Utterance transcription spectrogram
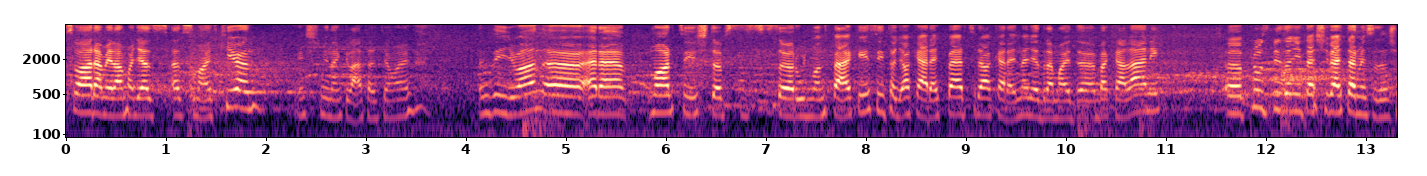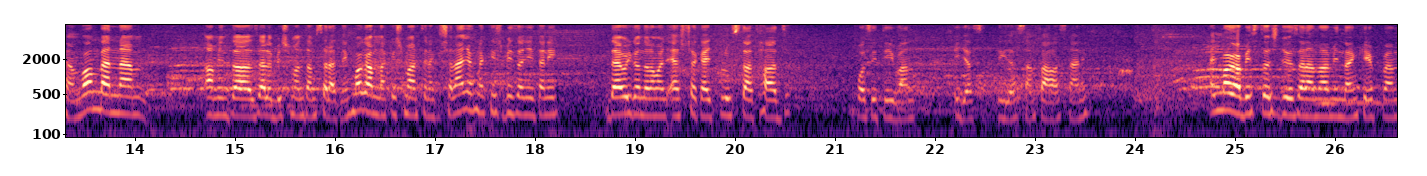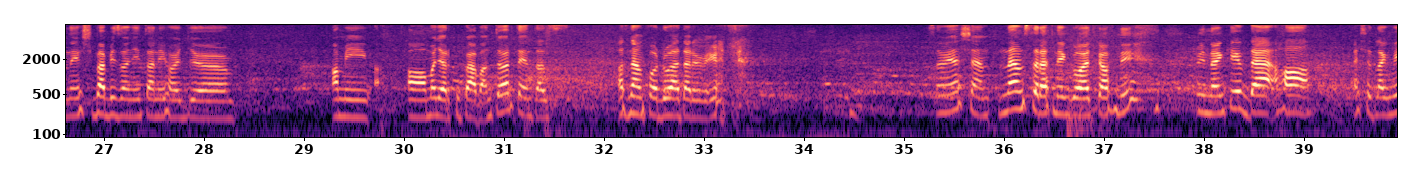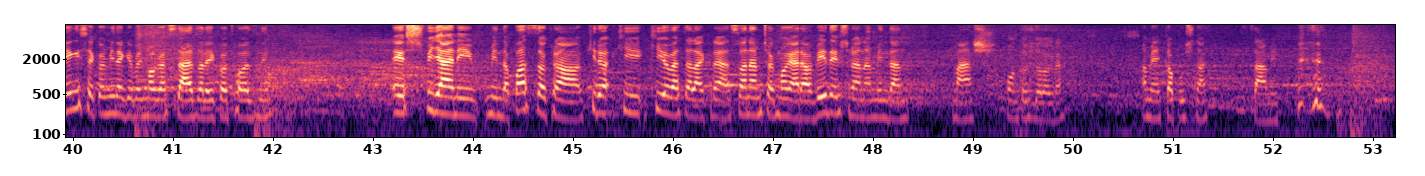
Szóval remélem, hogy ez, ez majd kijön, és mindenki láthatja majd. Ez így van, erre Marci is többször úgymond felkészít, hogy akár egy percre, akár egy negyedre majd be kell állni. Plusz bizonyítási vágy természetesen van bennem, amint az előbb is mondtam, szeretnék magamnak is, Marcinak és a lányoknak is bizonyítani, de úgy gondolom, hogy ez csak egy pluszt adhat pozitívan, így, ezt, így aztán felhasználni. Egy magabiztos győzelemmel mindenképpen, és bebizonyítani, hogy ami a Magyar Kupában történt, az, az nem fordulhat erővéget. Személyesen nem szeretnék gólt kapni mindenképp, de ha esetleg mégis, akkor mindenképp egy magas százalékot hozni. És figyelni mind a passzokra, kijövetelekre, szóval nem csak magára a védésre, hanem minden más fontos dologra, ami egy kapusnak számít.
